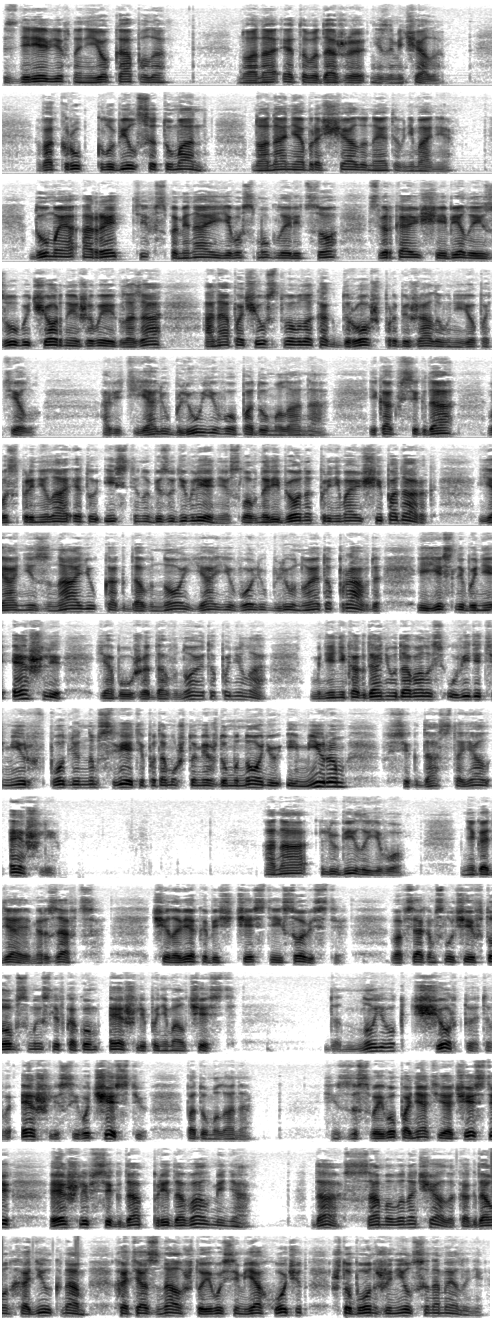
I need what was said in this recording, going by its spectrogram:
С деревьев на нее капало, но она этого даже не замечала. Вокруг клубился туман, но она не обращала на это внимания. Думая о Ретте, вспоминая его смуглое лицо, сверкающие белые зубы, черные живые глаза, она почувствовала, как дрожь пробежала у нее по телу. «А ведь я люблю его», — подумала она, и, как всегда, восприняла эту истину без удивления, словно ребенок, принимающий подарок. «Я не знаю, как давно я его люблю, но это правда, и если бы не Эшли, я бы уже давно это поняла». Мне никогда не удавалось увидеть мир в подлинном свете, потому что между мною и миром всегда стоял Эшли. Она любила его, негодяя, мерзавца, человека без чести и совести, во всяком случае в том смысле, в каком Эшли понимал честь. «Да ну его к черту, этого Эшли с его честью!» — подумала она. «Из-за своего понятия о чести Эшли всегда предавал меня». Да, с самого начала, когда он ходил к нам, хотя знал, что его семья хочет, чтобы он женился на Мелани.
